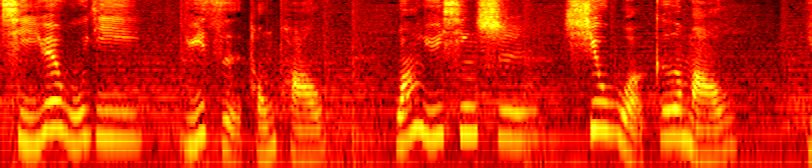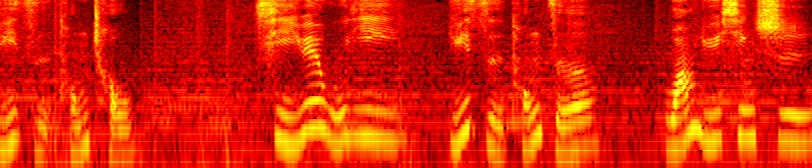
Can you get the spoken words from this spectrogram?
岂曰无衣，与子同袍。王于兴师，修我戈矛，与子同仇。岂曰无衣，与子同泽。王于兴师，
